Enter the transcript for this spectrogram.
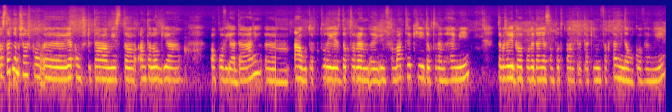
ostatnią książką, e, jaką przeczytałam, jest to antologia opowiadań. E, autor, który jest doktorem informatyki, doktorem chemii, także jego opowiadania są podparte takimi faktami naukowymi.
